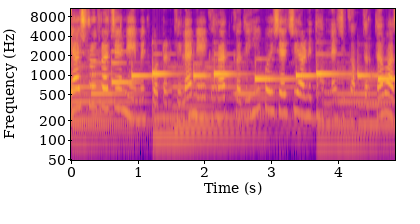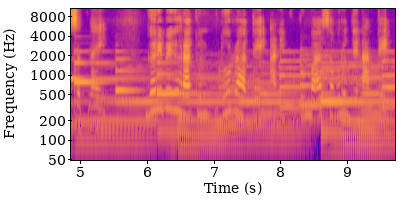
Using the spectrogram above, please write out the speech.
या स्तोत्राचे नियमित पठण केल्याने घरात कधीही पैशाची आणि धान्याची कमतरता भासत नाही. गरिबी घरातून दूर राहते आणि कुटुंबात समृद्धी नांदते.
